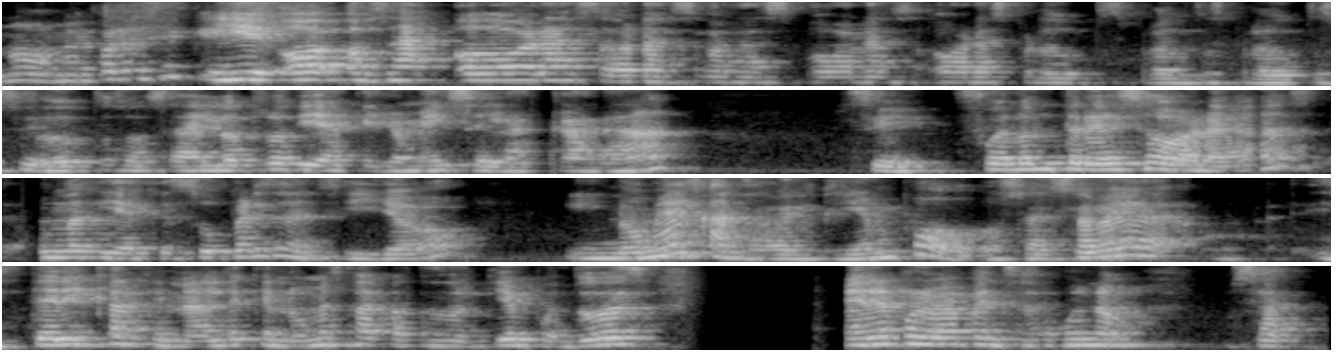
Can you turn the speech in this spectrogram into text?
no, me parece que... Y, o, o sea, horas, horas, horas, horas, horas, productos, productos, productos, Sí. productos. O sea, el otro día que yo me hice la cara, sí. fueron tres horas, un maquillaje súper sencillo y no me alcanzaba el tiempo. O sea, estaba histérica al final de que no me estaba alcanzando el tiempo. Entonces, me ponerme a pensar, bueno, o sea,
